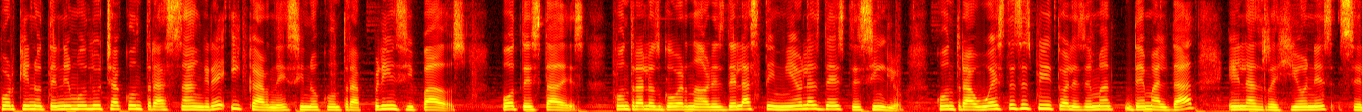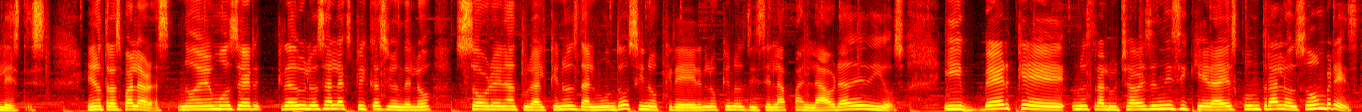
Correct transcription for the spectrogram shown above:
porque no tenemos lucha contra sangre y carne, sino contra principados potestades, contra los gobernadores de las tinieblas de este siglo, contra huestes espirituales de, maldad en las regiones celestes. En otras palabras, no debemos ser crédulos a la explicación de lo sobrenatural que nos da el mundo, sino creer en lo que nos dice la palabra de Dios y ver que nuestra lucha a veces ni siquiera es contra los hombres.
